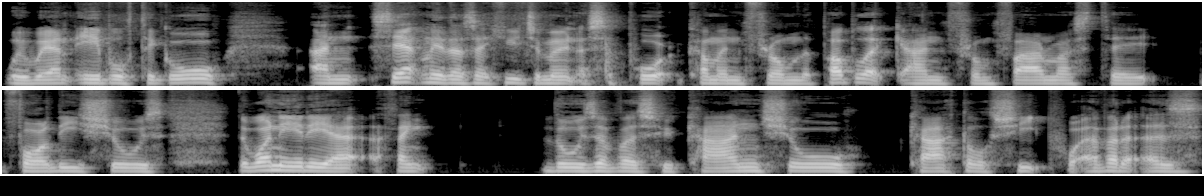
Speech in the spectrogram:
we weren't able to go. And certainly, there's a huge amount of support coming from the public and from farmers to for these shows. The one area I think those of us who can show cattle, sheep, whatever it is,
